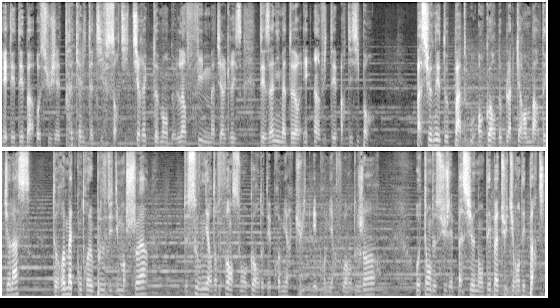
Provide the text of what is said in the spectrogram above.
et des débats au sujet très qualitatifs sortis directement de l'infime matière grise des animateurs et invités participants. Passionné de pâtes ou encore de black carambar dégueulasses, de remettre contre le blues du dimanche soir, de souvenirs d'enfance ou encore de tes premières cuites et premières fois en tout genre, autant de sujets passionnants débattus durant des parties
